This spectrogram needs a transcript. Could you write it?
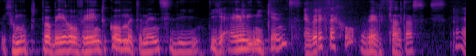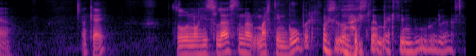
je moet proberen overeen te komen met de mensen die, die je eigenlijk niet kent. En werkt dat goed? Dat werkt fantastisch. Ah, ja. Oké. Zullen we nog eens luisteren naar Martin Boeber? We zullen nog eens naar Martin Boeber luisteren.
